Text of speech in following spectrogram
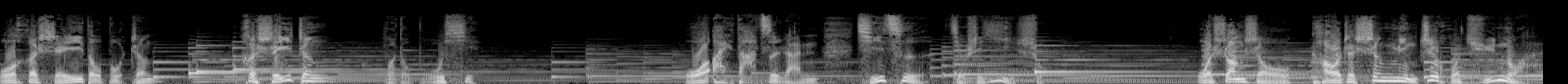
我和谁都不争，和谁争，我都不屑。我爱大自然，其次就是艺术。我双手烤着生命之火取暖。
